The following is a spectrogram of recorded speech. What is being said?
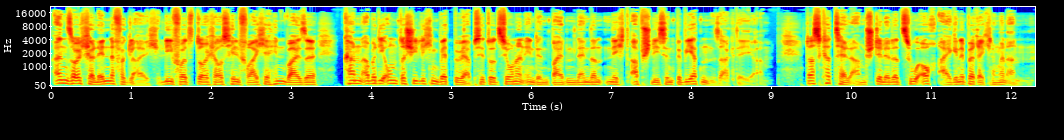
Ein solcher Ländervergleich liefert durchaus hilfreiche Hinweise, kann aber die unterschiedlichen Wettbewerbssituationen in den beiden Ländern nicht abschließend bewerten, sagte er. Das Kartellamt stelle dazu auch eigene Berechnungen an.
